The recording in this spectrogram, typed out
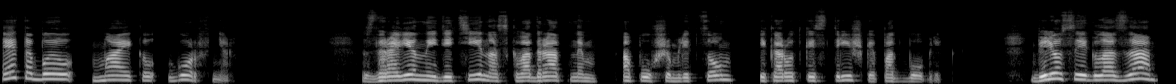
Это был Майкл Горфнер. Здоровенный детина с квадратным опухшим лицом и короткой стрижкой под бобрик. Белесые глаза,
